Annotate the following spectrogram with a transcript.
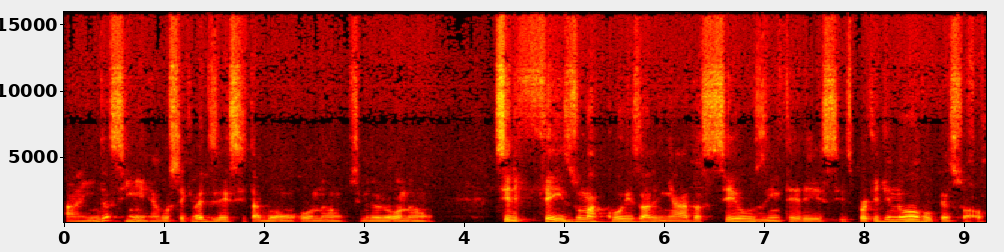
Ainda assim, é você que vai dizer se tá bom ou não, se melhorou ou não se ele fez uma coisa alinhada a seus interesses. Porque, de novo, pessoal,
